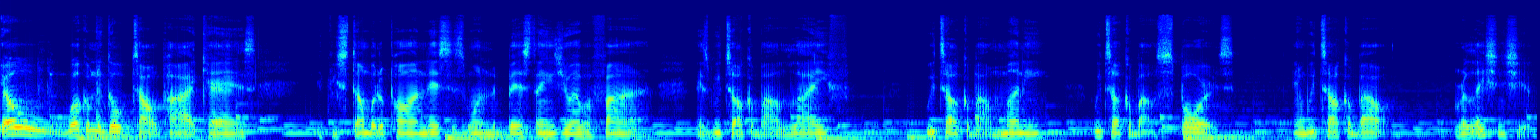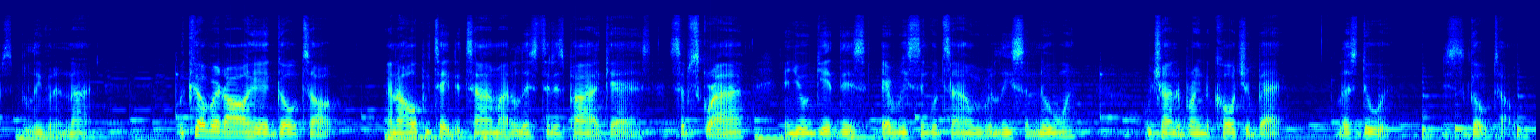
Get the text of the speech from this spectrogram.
Yo, welcome to Goat Talk Podcast. If you stumbled upon this, it's one of the best things you'll ever find. As we talk about life, we talk about money, we talk about sports, and we talk about relationships, believe it or not. We cover it all here at Goat Talk. And I hope you take the time out to listen to this podcast. Subscribe, and you'll get this every single time we release a new one. We're trying to bring the culture back. Let's do it. This is Goat Talk.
